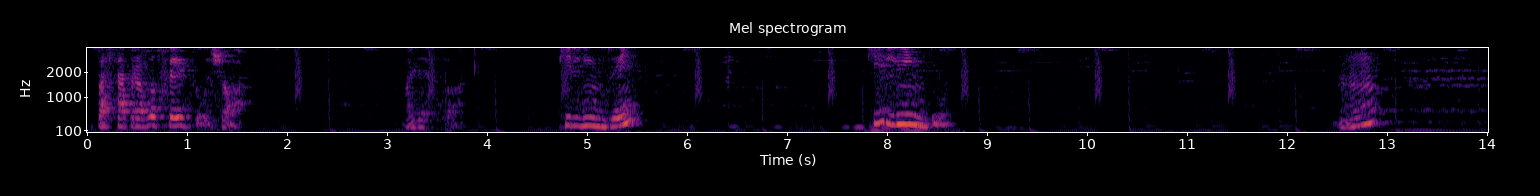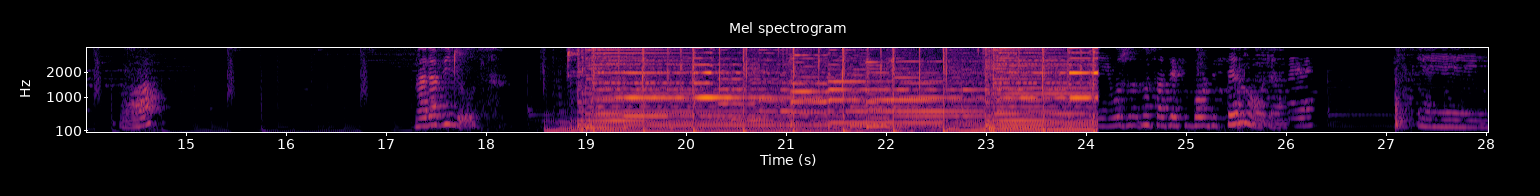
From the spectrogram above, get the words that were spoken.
Vou passar para vocês hoje, ó. Olha só. Que lindo, hein? Que lindo. Hum. Ó. Maravilhoso. Fazer esse bolo de cenoura, né? É,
